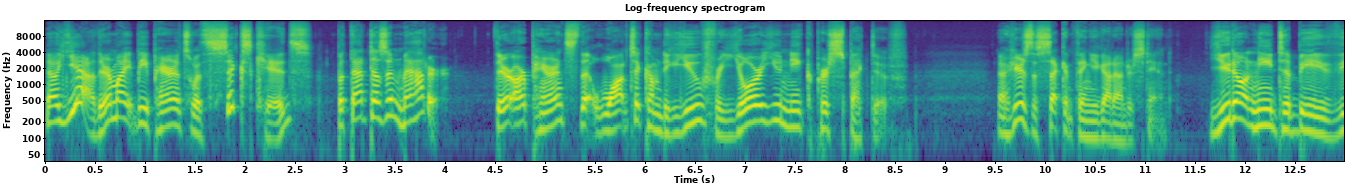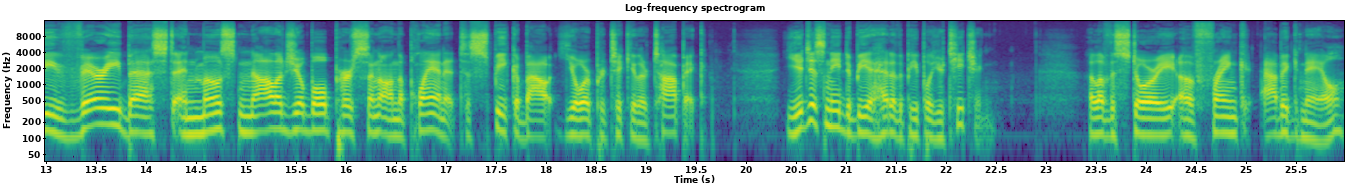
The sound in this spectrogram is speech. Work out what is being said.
Now, yeah, there might be parents with six kids, but that doesn't matter. There are parents that want to come to you for your unique perspective. Now, here's the second thing you got to understand you don't need to be the very best and most knowledgeable person on the planet to speak about your particular topic. You just need to be ahead of the people you're teaching. I love the story of Frank Abagnale,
